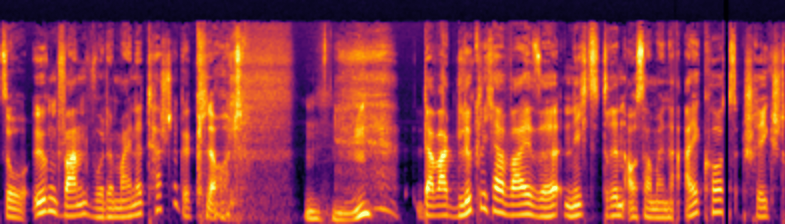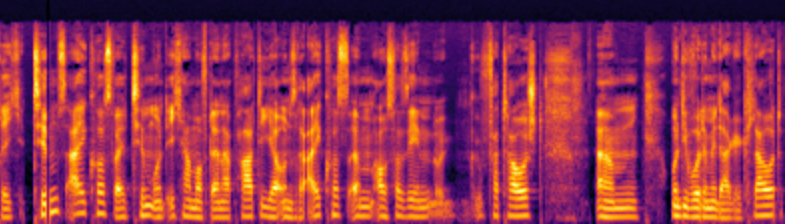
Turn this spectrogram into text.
So, irgendwann wurde meine Tasche geklaut. Mhm. Da war glücklicherweise nichts drin, außer meine ICOS, Schrägstrich Tims ICOS, weil Tim und ich haben auf deiner Party ja unsere ICOS ähm, aus Versehen äh, vertauscht. Ähm, und die wurde mir da geklaut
